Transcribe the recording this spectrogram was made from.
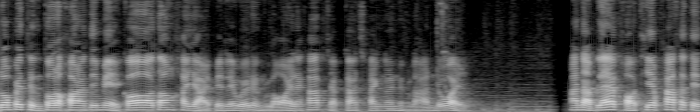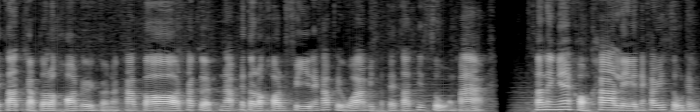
รวมไปถึงตัวละครอันติเมตก็ต้องขยายเป็นเลเวล100 นะครับ จากการใช้เงิน 1 ล้านด้วย อันดับแรกขอเทียบค่าสเตตัสกับตัวละครอื่นก่อนนะครับ ก็ถ้าเกิดนับเป็นตัวละครฟรีนะครับถือว่ามีสเตตัสที่สูงมากทั้งในแง่ของค่าเลนนะครับที่สูงถึง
